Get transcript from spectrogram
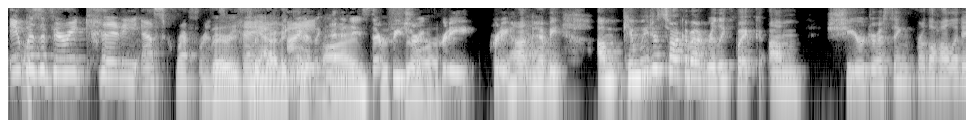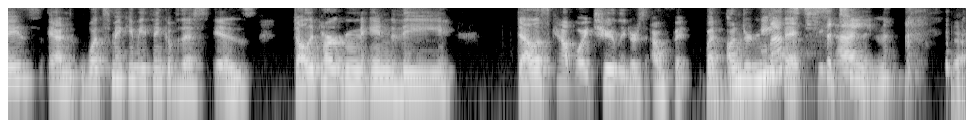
it was a very Kennedy-esque reference. Very okay? Connecticut Yeah, the Kennedys, vibe, they're for featuring sure. pretty pretty hot and heavy. Um, can we just talk about really quick um sheer dressing for the holidays? And what's making me think of this is Dolly Parton in the Dallas Cowboy cheerleaders outfit, but Mhm. well, underneath it, that's she had, Yeah.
